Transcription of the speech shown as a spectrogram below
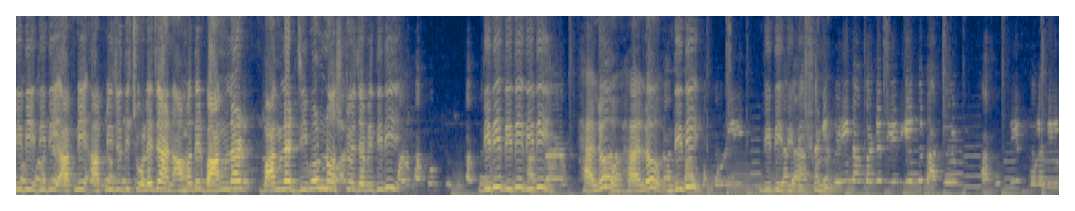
দিদি দিদি আপনি আপনি যদি চলে যান আমাদের বাংলার বাংলার জীবন নষ্ট হয়ে যাবে। দিদি দিদি দিদি দিদি। হ্যালো হ্যালো দিদি। দিদি দিদি শুনুন। যেই নাম্বারটা দিয়ে দিয়েছে তাকে আপনি প্লিজ বলে দিন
